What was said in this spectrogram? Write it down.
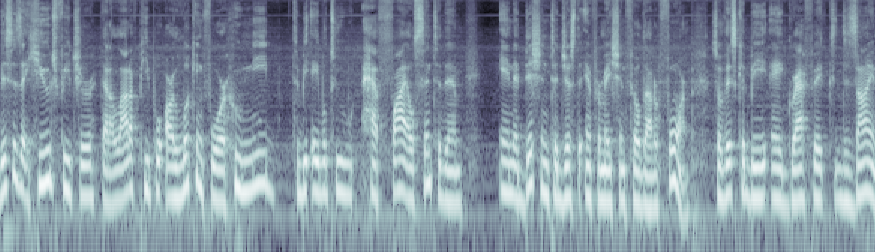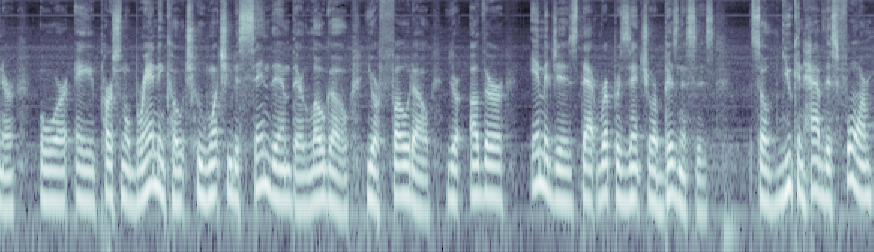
This is a huge feature that a lot of people are looking for who need to be able to have files sent to them in addition to just the information filled out of form. So this could be a graphic designer or a personal branding coach who wants you to send them their logo, your photo, your other images that represent your businesses. So you can have this form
